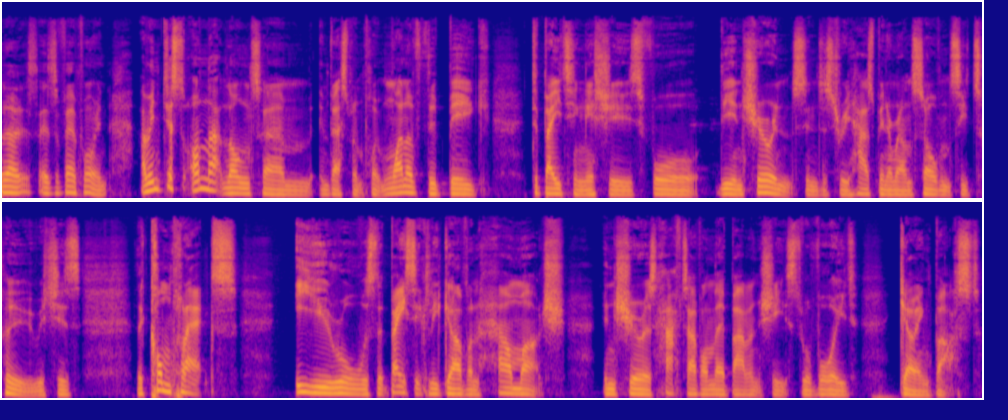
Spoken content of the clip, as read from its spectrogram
No, it's, it's a fair point. I mean, just on that long term investment point, one of the big debating issues for the insurance industry has been around Solvency II, which is the complex EU rules that basically govern how much insurers have to have on their balance sheets to avoid going bust,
